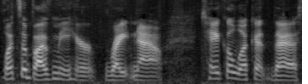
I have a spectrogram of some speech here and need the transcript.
What's above me here right now? Take a look at this.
